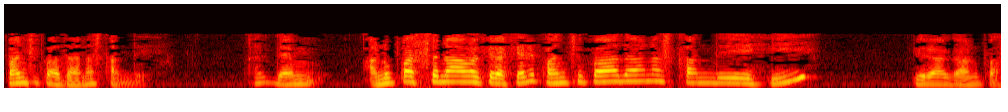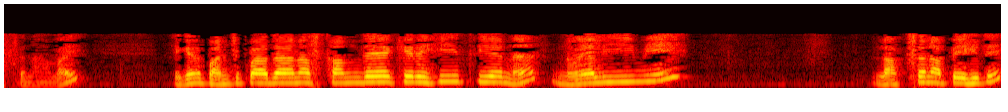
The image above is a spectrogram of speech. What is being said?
පංච උපාදානස්කන්ධය. හරි දැන් අනුපස්සනාව කියලා කියන්නේ පංච උපාදානස්කන්ධයේහි විරාගානුපස්සනාවයි. ඒ කියන්නේ පංච උපාදානස්කන්ධය කෙරෙහි තියෙන නොයලීමේ ලක්ෂණ අපේ හිතේ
